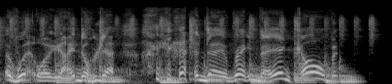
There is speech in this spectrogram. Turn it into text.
Well, I don't get. They bring the head cold, but.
